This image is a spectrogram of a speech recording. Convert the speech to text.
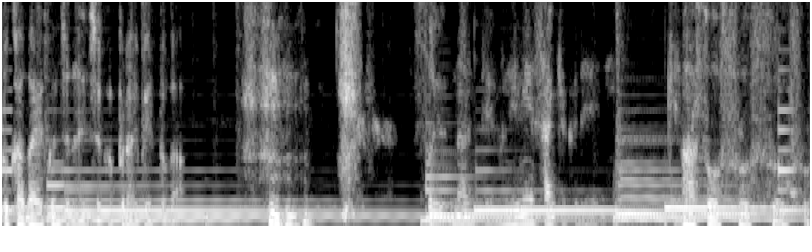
と輝くんじゃないでしょうか、プライベートが。そういうなんていうの二人三脚で。あ、そうそうそうそう。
